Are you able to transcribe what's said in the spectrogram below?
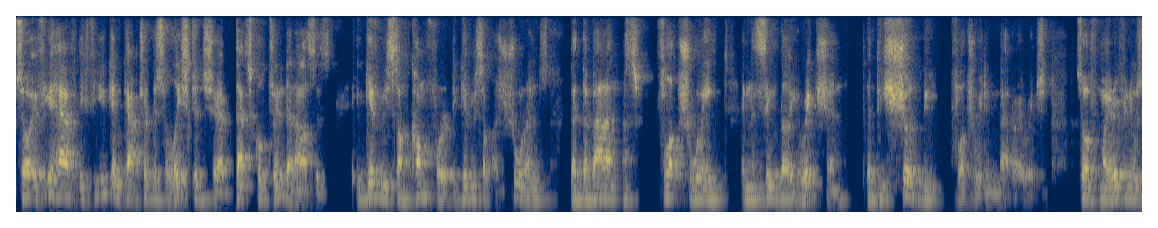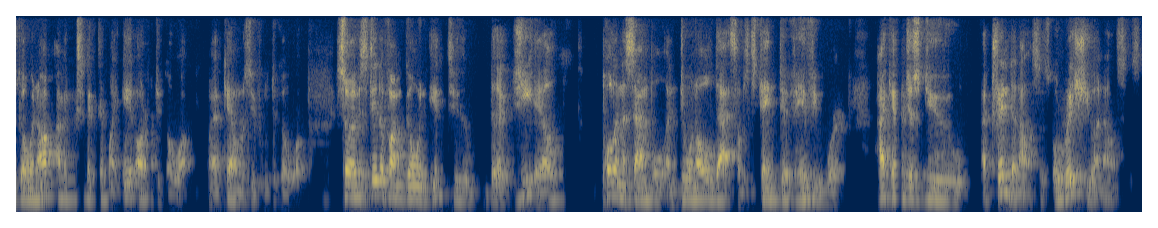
So if you have, if you can capture this relationship, that's called trend analysis. It gives me some comfort, it gives me some assurance that the balance fluctuate in the same direction that they should be fluctuating in that direction. So if my revenue is going up, I'm expecting my AR to go up, my account receivable to go up. So instead of I'm going into the GL, pulling a sample and doing all that substantive heavy work, I can just do a trend analysis or ratio analysis.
